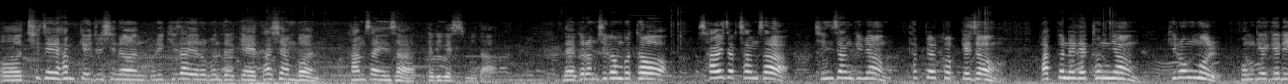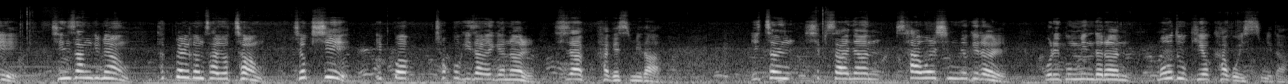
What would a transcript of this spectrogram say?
어, 취재에 함께 해주시는 우리 기자 여러분들께 다시 한번 감사 인사 드리겠습니다. 네, 그럼 지금부터 사회적 참사 진상규명 특별법 개정, 박근혜 대통령 기록물 공개 결의, 진상규명 특별검사 요청, 즉시 입법 촉구 기자회견을 시작하겠습니다. 2014년 4월 16일을 우리 국민들은 모두 기억하고 있습니다.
